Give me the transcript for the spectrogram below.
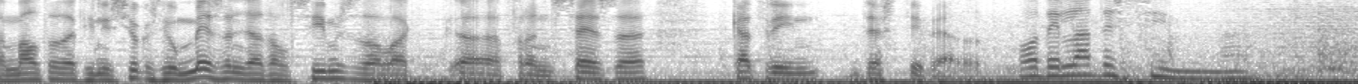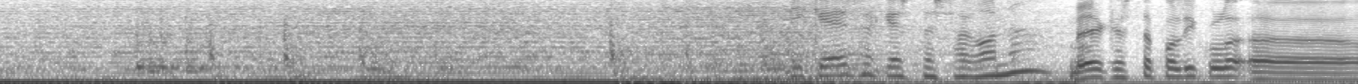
amb alta definició, que es diu Més enllà dels cims, de la eh, francesa Catherine Destivelle. O de la de Sim. Què és aquesta segona? Bé, aquesta pel·lícula, eh,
